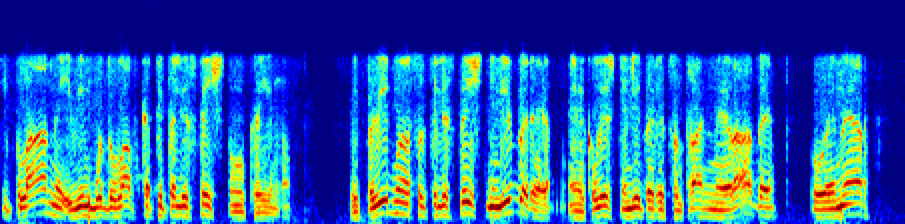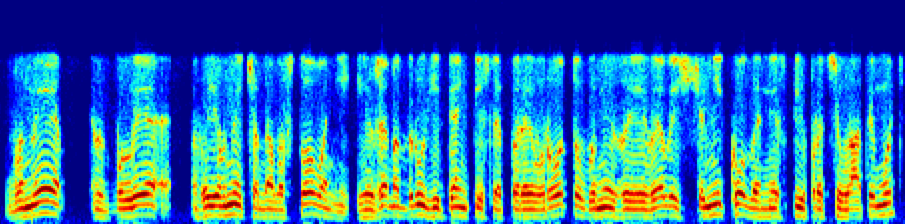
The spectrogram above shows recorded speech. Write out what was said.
ці плани, і він будував капіталістичну Україну. Відповідно, соціалістичні лідери, е, колишні лідери Центральної Ради, УНР, вони були войовничо налаштовані, і вже на другий день після перевороту вони заявили, що ніколи не співпрацюватимуть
